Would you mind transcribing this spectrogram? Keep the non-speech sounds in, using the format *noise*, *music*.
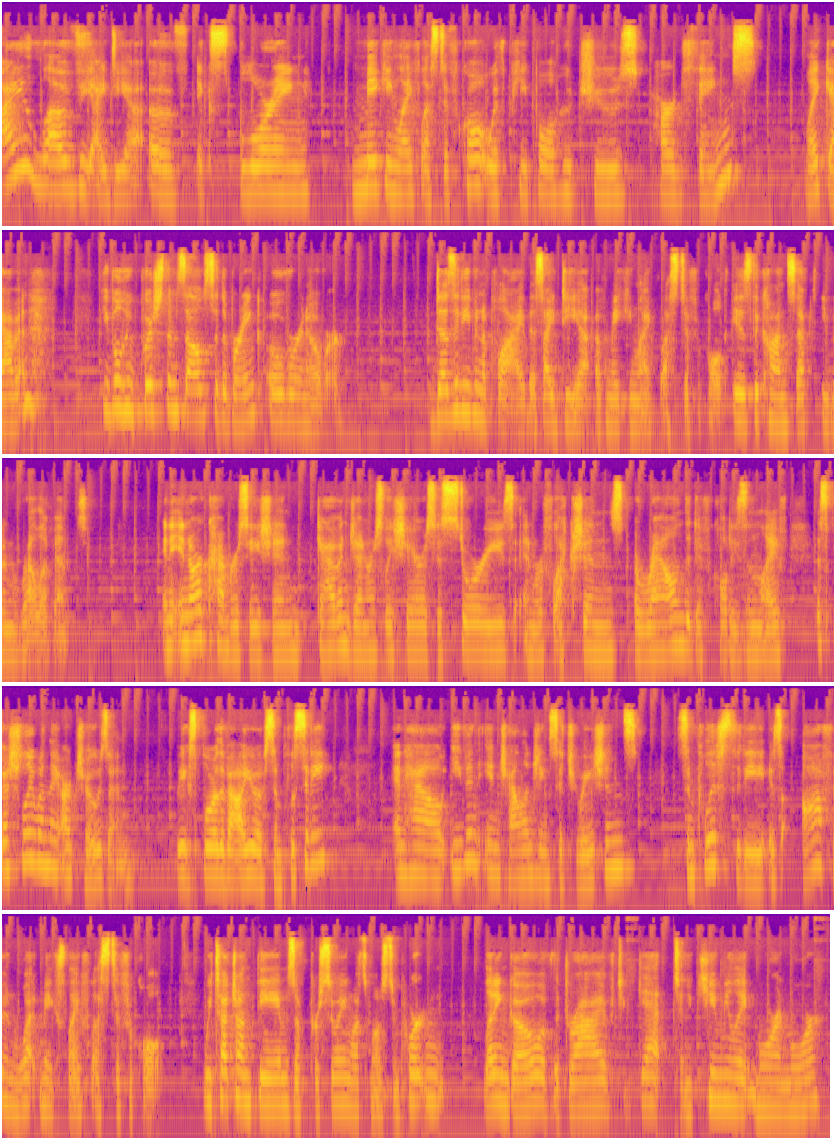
I love the idea of exploring making life less difficult with people who choose hard things, like Gavin, people who push themselves to the brink over and over. Does it even apply, this idea of making life less difficult? Is the concept even relevant? And in our conversation, Gavin generously shares his stories and reflections around the difficulties in life, especially when they are chosen. We explore the value of simplicity and how, even in challenging situations, simplicity is often what makes life less difficult. We touch on themes of pursuing what's most important, letting go of the drive to get and accumulate more and more,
